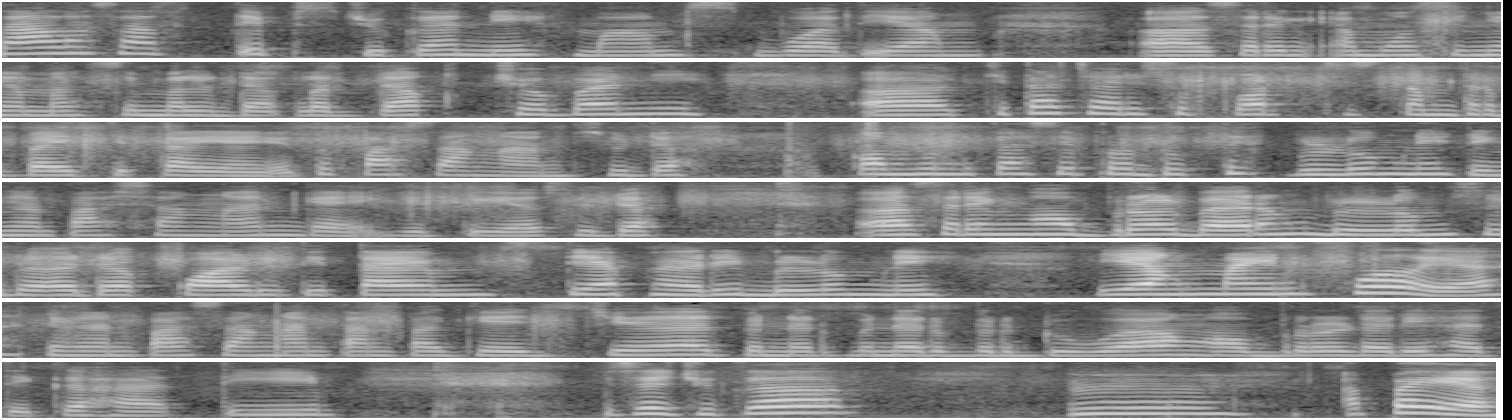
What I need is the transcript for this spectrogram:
salah satu tips juga nih moms buat yang uh, sering emosinya masih meledak-ledak. Coba nih uh, kita cari support sistem terbaik kita ya yaitu pasangan. Sudah komunikasi produktif belum nih dengan pasangan kayak gitu ya? Sudah uh, sering ngobrol bareng belum? Sudah ada quality time setiap hari belum nih? Yang mindful ya dengan pasangan tanpa gadget benar-benar berdua ngobrol dari hati ke hati. Bisa juga hmm, apa ya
